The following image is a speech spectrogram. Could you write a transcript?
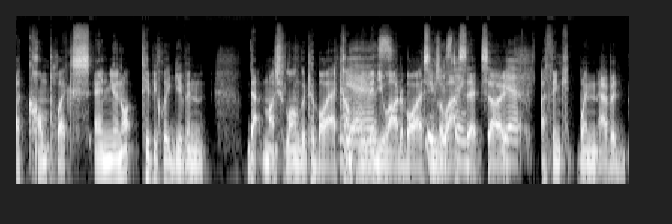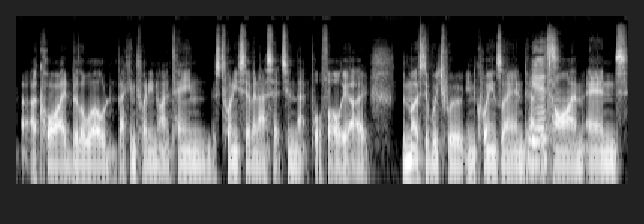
a complex, and you're not typically given that much longer to buy a company than you are to buy a single asset. So Yeah. I think when Avid acquired Villa World back in 2019, there's 27 assets in that portfolio, the most of which were in Queensland at Yes. the time. And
